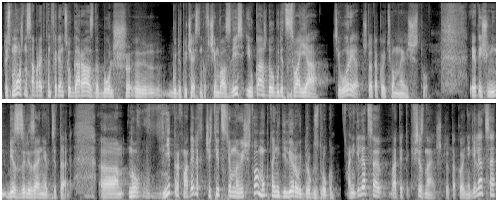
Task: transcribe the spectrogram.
То есть можно собрать конференцию гораздо больше э, будет участников, чем вас здесь, и у каждого будет своя теория, что такое темное вещество. Это еще не, без залезания в детали. Эм, но в некоторых моделях частицы темного вещества могут аннигилировать друг с другом. Аннигиляция, опять-таки, все знают, что такое аннигиляция.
